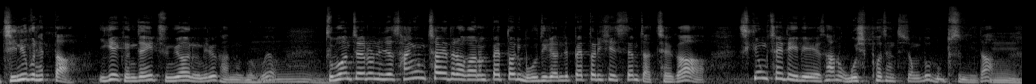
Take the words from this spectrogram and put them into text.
진입을 했다. 이게 굉장히 중요한 의미를 갖는 거고요. 음. 두 번째로는 이제 상용차에 들어가는 배터리 모듈이라든지 배터리 시스템 자체가 승용차에 대비해서 한 50% 정도 높습니다. 음.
